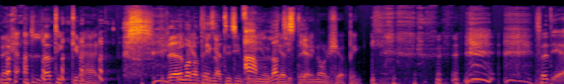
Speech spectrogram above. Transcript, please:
Nej, alla tycker det här. Det där Inga pengar till symfoniorkestern i. Norrköping. så att det,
